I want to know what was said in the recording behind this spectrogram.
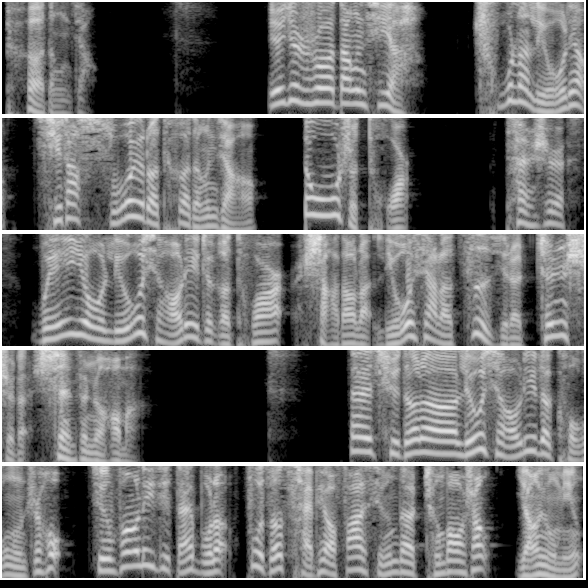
特等奖。也就是说，当期啊，除了流量，其他所有的特等奖。都是托儿，但是唯有刘小丽这个托儿傻到了，留下了自己的真实的身份证号码。在取得了刘小丽的口供之后，警方立即逮捕了负责彩票发行的承包商杨永明。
